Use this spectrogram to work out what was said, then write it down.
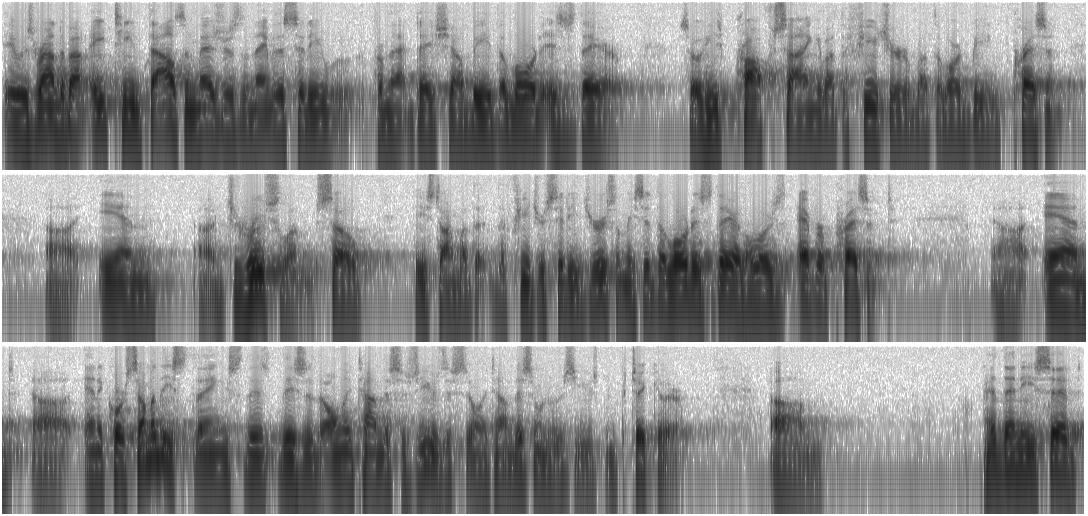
it was round about 18,000 measures. The name of the city from that day shall be, the Lord is there. So he's prophesying about the future, about the Lord being present uh, in uh, Jerusalem. So he's talking about the, the, future city of Jerusalem. He said, The Lord is there, the Lord is ever present. Uh, and, uh, and of course, some of these things, this, this, is the only time this is used. This is the only time this one was used in particular. Um, and then he said,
